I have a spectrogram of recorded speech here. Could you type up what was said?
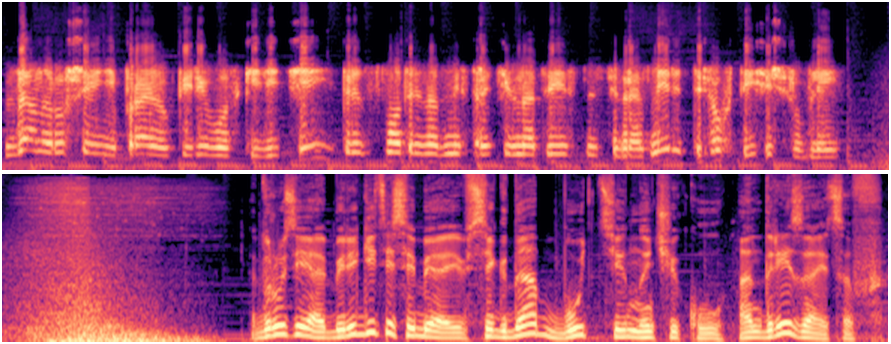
За нарушение правил перевозки детей предусмотрена административная ответственность в размере 3000 рублей. Друзья, берегите себя и всегда будьте начеку. Андрей Зайцев.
